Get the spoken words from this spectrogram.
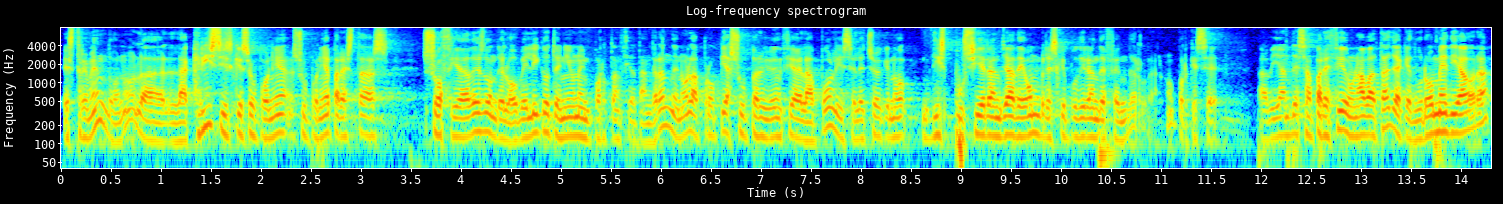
es tremendo ¿no? la, crisis que suponía, suponía para estas sociedades donde lo bélico tenía una importancia tan grande, ¿no? La propia supervivencia de la polis, el hecho de que no dispusieran ya de hombres que pudieran defenderla, porque se habían desaparecido en una batalla que duró media hora,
